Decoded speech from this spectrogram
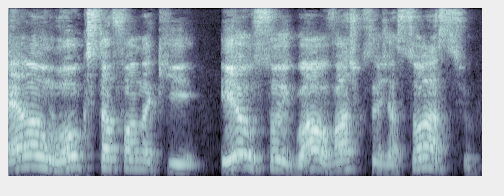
Alan Wolk está falando aqui. Eu sou igual, Vasco seja sócio?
